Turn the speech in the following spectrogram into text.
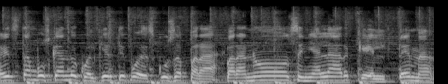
están buscando cualquier tipo de excusa para, para no señalar que el tema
